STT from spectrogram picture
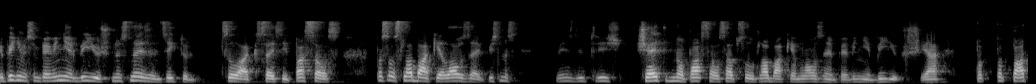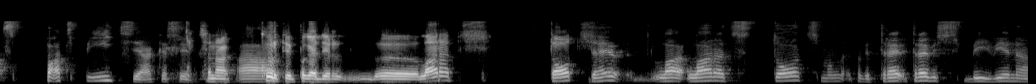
ja pieņemsim, pie viņiem ir bijuši, nu, es nezinu, cik tur cilvēki saistīti pasaules, pasaules labākie lauzēji. Vismaz 1, 2, 3, 4 no pasaules absolūti labākajiem lauzējiem pie viņiem bijuši. Ja? Pa, pa, pats, pats pīķis, ja, kas ir. Sanāk, uh, kur tie pagaidi ir uh, Larats, Tots? De, la, Larats, Tots, man liekas, tre, Trevis bija vienā,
